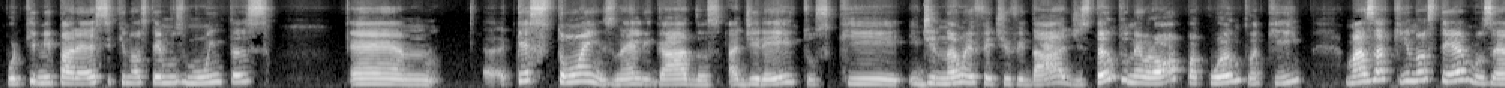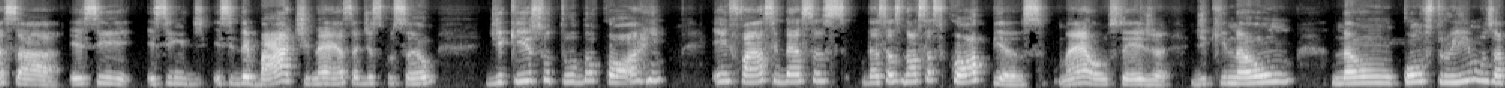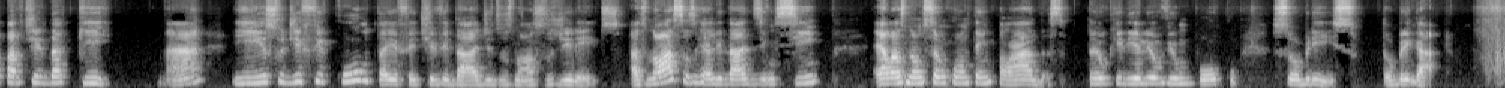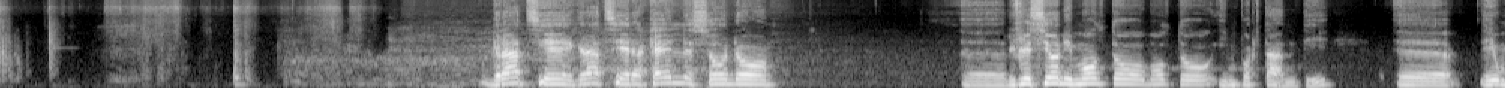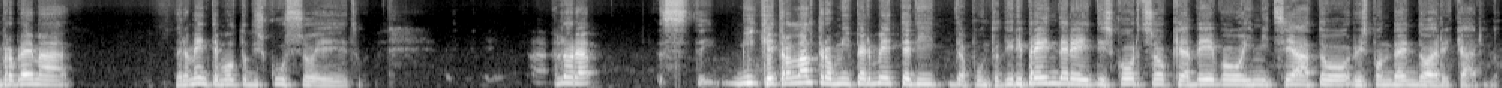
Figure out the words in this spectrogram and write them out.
porque me parece que nós temos muitas é, questões né, ligadas a direitos que, e de não efetividades, tanto na Europa quanto aqui, mas aqui nós temos essa, esse, esse, esse debate, né, essa discussão de que isso tudo ocorre em face dessas, dessas nossas cópias, né? ou seja, de que não, não construímos a partir daqui. Né? E isso dificulta a efetividade dos nossos direitos. As nossas realidades em si, elas não são contempladas. Então, eu queria lhe ouvir um pouco sobre isso. Muito obrigada. Grazie, grazie Raquel, sono eh, riflessioni molto, molto importanti. Eh, è un problema veramente molto discusso e allora mi, che tra l'altro mi permette di, appunto, di riprendere il discorso che avevo iniziato rispondendo a Riccardo.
